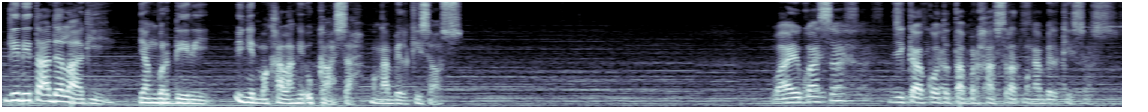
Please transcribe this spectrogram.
Gini tak ada lagi yang berdiri ingin menghalangi Ukasa mengambil kisos. Wahai Ukasa, jika kau tetap berhasrat mengambil kisos,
